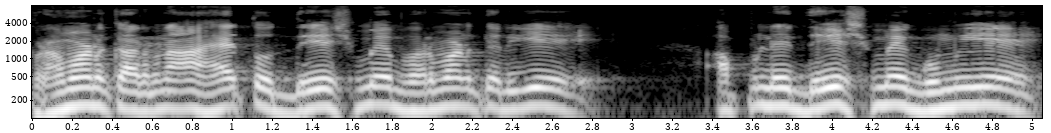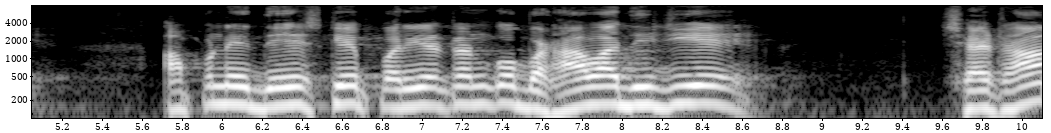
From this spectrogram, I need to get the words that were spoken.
भ्रमण करना है तो देश में भ्रमण करिए, अपने देश में घूमिए, अपने देश के पर्यटन को बढ़ावा दीजिए। छठा,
